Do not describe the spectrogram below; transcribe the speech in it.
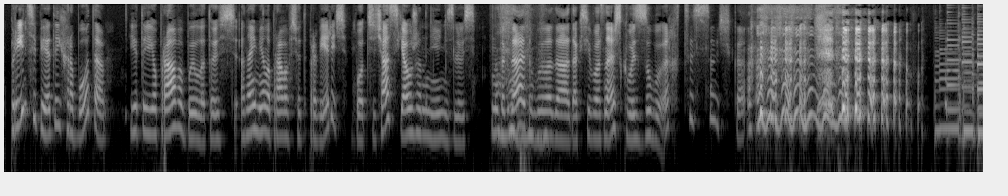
в принципе, это их работа и это ее право было, то есть она имела право все это проверить. Вот сейчас я уже на нее не злюсь. Ну тогда это было, да, так типа, знаешь, сквозь зубы. Ах ты, сучка.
